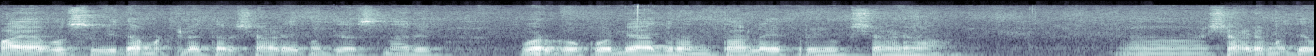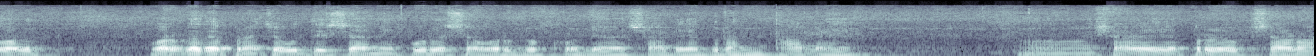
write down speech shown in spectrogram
पायाभूत सुविधा म्हटल्या तर शाळेमध्ये असणारे वर्गखोल्या ग्रंथालय प्रयोगशाळा शाळेमध्ये वर्ग वर्गदपण्याच्या उद्देशाने पुरेशा वर्गखोल्या शालेय ग्रंथालय शालेय प्रयोगशाळा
